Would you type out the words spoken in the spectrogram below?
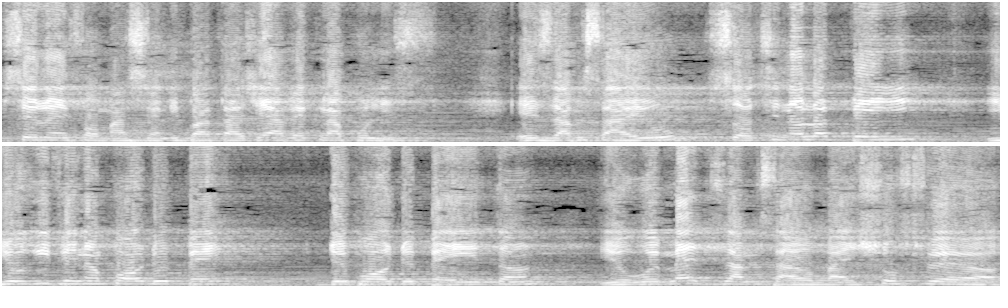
selon l'information qui partagée avec la police. Et zam ça yo sorti dans l'autre pays, yo arrivé dans port de paix, de port de Peytan, yo remet zam sa yo bay chauffeur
